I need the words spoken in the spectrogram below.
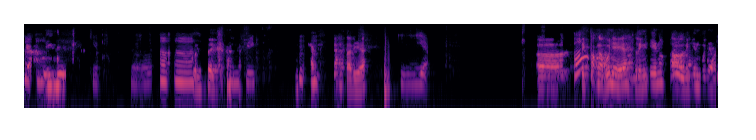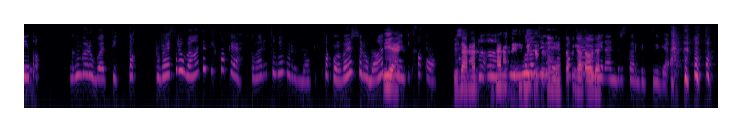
Ya gitu. Uh -uh. tadi ya? Iya. Uh, oh, TikTok nggak punya ya? LinkedIn? Oh, oh LinkedIn punya. TikTok. Gue baru buat TikTok Rupanya seru banget ya TikTok ya. Kemarin tuh gue baru buat TikTok loh. Rupanya seru banget iya. main TikTok ya. Bisa ngasih uh -uh. duit katanya, tapi nggak tahu deh. underscore gitu juga.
